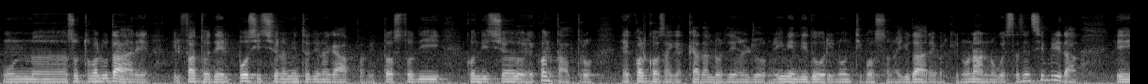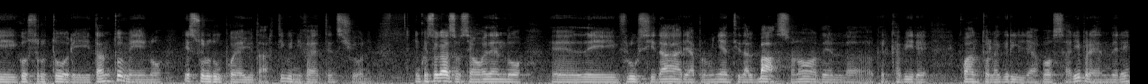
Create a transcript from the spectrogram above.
Un, uh, sottovalutare il fatto del posizionamento di una K piuttosto di condizionatore e quant'altro è qualcosa che accade all'ordine del giorno. I venditori non ti possono aiutare perché non hanno questa sensibilità e i costruttori tanto meno e solo tu puoi aiutarti quindi fai attenzione in questo caso stiamo vedendo eh, dei flussi d'aria provenienti dal basso no? Del, per capire quanto la griglia possa riprendere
